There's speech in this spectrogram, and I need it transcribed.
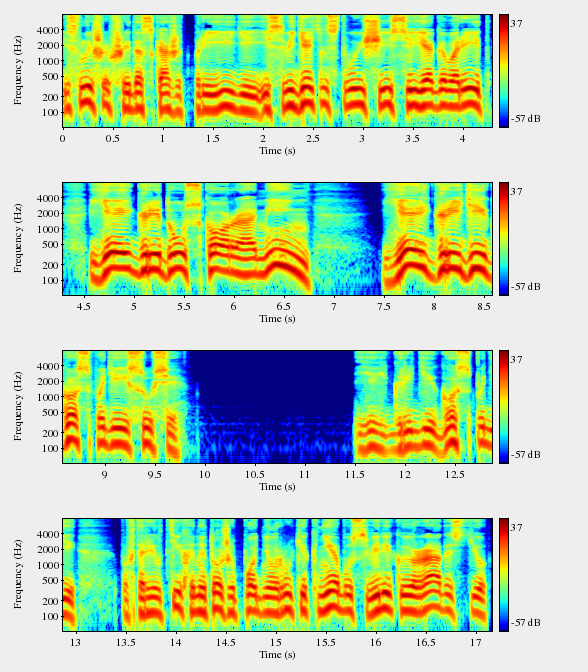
И слышавший да скажет «прииди», и свидетельствующий сие говорит, «Ей гряду скоро, аминь! Ей гряди, Господи Иисусе!» «Ей гряди, Господи!» — повторил Тихон и тоже поднял руки к небу с великою радостью,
